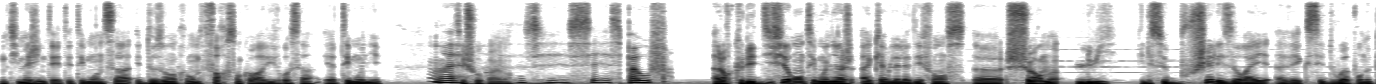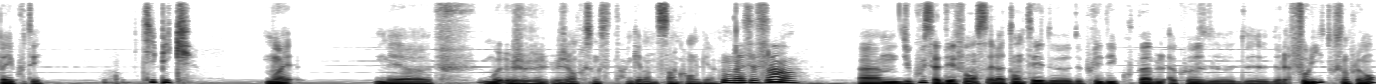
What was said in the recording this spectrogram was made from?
Donc t'imagines, t'as été témoin de ça et deux ans après on te force encore à vivre ça et à témoigner. Ouais. C'est chaud quand même. hein. C'est pas ouf. Alors que les différents témoignages accablaient la défense, euh, Shorn, lui, il se bouchait les oreilles avec ses doigts pour ne pas écouter. Typique. Ouais. Mais euh, pff, moi, j'ai l'impression que c'était un gamin de 5 ans, le gars. Ouais, c'est ça. hein. Euh, du coup, sa défense, elle a tenté de, de plaider coupable à cause de, de- de la folie, tout simplement.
